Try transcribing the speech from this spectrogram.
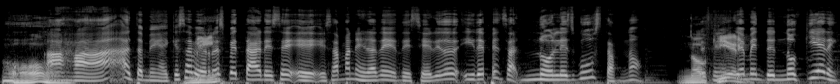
Oh. Ajá, también hay que saber respetar ese, eh, esa manera de, de ser y de, y de pensar. No les gusta, no. No Definitivamente no quieren.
